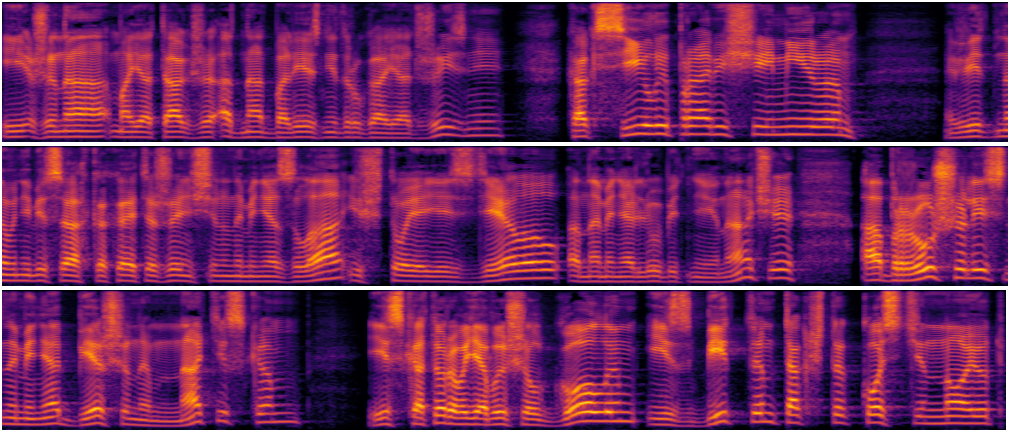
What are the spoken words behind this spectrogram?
и жена моя также одна от болезни, другая от жизни, как силы, правящие миром, Видно, в небесах какая-то женщина на меня зла, и что я ей сделал, она меня любит не иначе, обрушились на меня бешеным натиском, из которого я вышел голым избитым, так что кости ноют,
